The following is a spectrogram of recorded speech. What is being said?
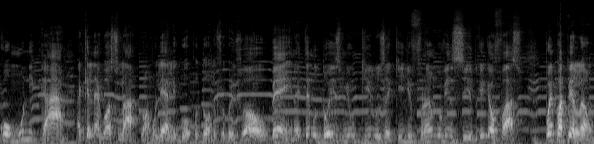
comunicar. Aquele negócio lá que uma mulher ligou para o dono do frigorífico e falou: oh, bem, nós temos 2 mil quilos aqui de frango vencido, o que, que eu faço? Põe papelão.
